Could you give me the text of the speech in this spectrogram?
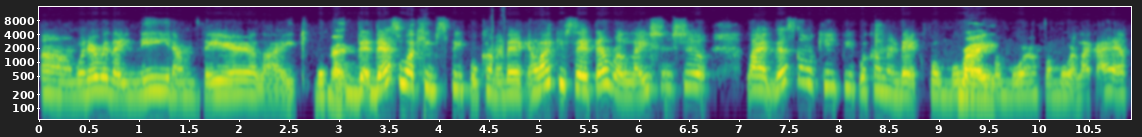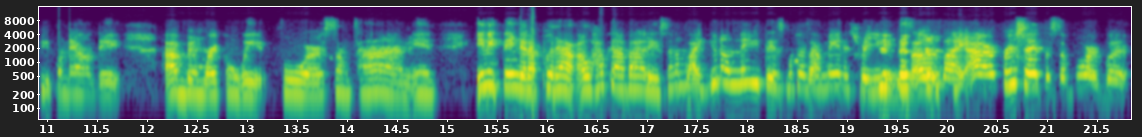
um whatever they need i'm there like okay. th- that's what keeps people coming back and like you said their relationship like that's gonna keep people coming back for more right. and for more and for more like i have people now that i've been working with for some time and anything that i put out oh how can i buy this and i'm like you don't need this because i managed for you so it's like i appreciate the support but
